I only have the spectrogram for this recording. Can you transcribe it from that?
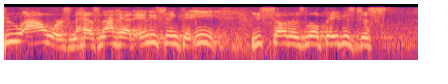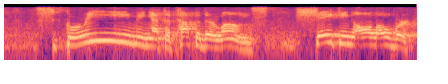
two hours and has not had anything to eat. You saw those little babies just screaming at the top of their lungs, shaking all over,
